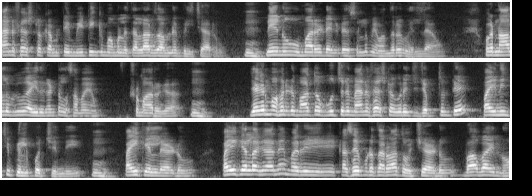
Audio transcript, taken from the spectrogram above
మేనిఫెస్టో కమిటీ మీటింగ్కి మమ్మల్ని తెల్లారుజామునే పిలిచారు. నేను ఉమారెడ్డి వెంకటేశ్వర్లు మేమందరం వెళ్ళాము ఒక నాలుగు ఐదు గంటల సమయం సుమారుగా. జగన్మోహన్ రెడ్డి మాతో కూర్చుని మేనిఫెస్టో గురించి చెప్తుంటే పైనుంచి పిలుపు వచ్చింది. పైకి వెళ్ళాడు పైకి వెళ్ళగానే మరి కాసేపటి తర్వాత వచ్చాడు. బాబాయ్ నో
